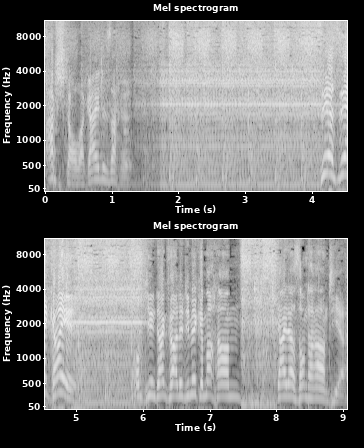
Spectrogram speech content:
Abstauber, geile Sache. Sehr, sehr geil. Und vielen Dank für alle, die mitgemacht haben. Geiler Sonntagabend hier.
